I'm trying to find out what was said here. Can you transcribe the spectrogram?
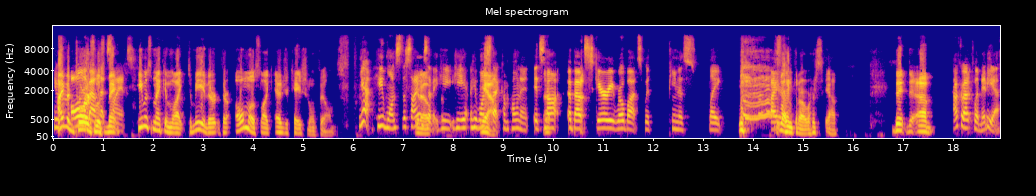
He was Ivan Tors was that ma- science. He was making like to me they're they're almost like educational films. Yeah, he wants the science know, of it. He he he wants yeah. that component. It's Uh, not about uh, scary robots with penis like. Flamethrowers, yeah. The, the um, talk about chlamydia.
